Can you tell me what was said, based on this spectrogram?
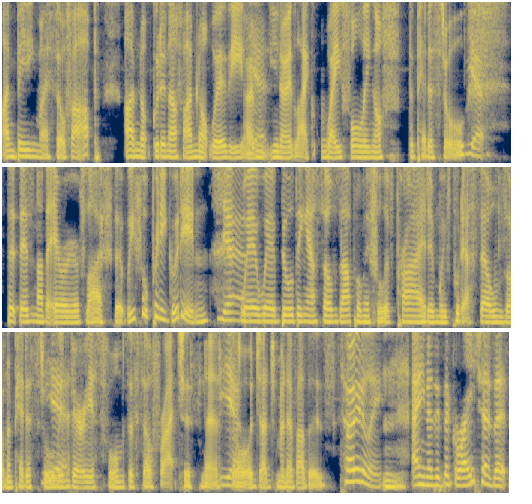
I'm beating myself up. I'm not good enough. I'm not worthy. I'm, Yes. you know, like way falling off the pedestal. Yeah, That there's another area of life that we feel pretty good in, yeah, where we're building ourselves up and we're full of pride and we've put ourselves on a pedestal in various forms of self righteousness Yeah. or judgment of others. totally. Mm. And you know, the, the greater that,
